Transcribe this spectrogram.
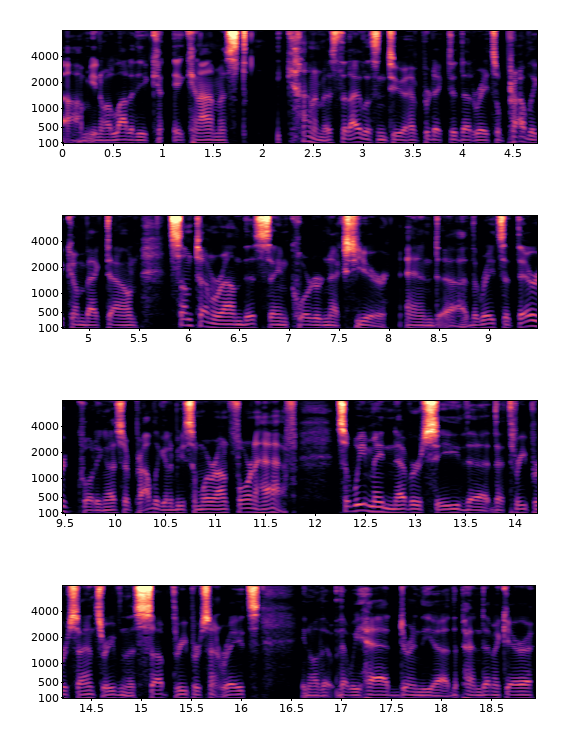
Um, you know, a lot of the economists economists that I listen to have predicted that rates will probably come back down sometime around this same quarter next year. And uh, the rates that they're quoting us are probably going to be somewhere around four and a half. So we may never see the the three percent or even the sub three percent rates, you know, that, that we had during the uh, the pandemic era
